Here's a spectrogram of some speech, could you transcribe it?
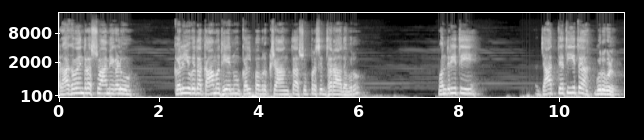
ರಾಘವೇಂದ್ರ ಸ್ವಾಮಿಗಳು ಕಲಿಯುಗದ ಕಾಮಧೇನು ಕಲ್ಪವೃಕ್ಷ ಅಂತ ಸುಪ್ರಸಿದ್ಧರಾದವರು. ಒಂದು ರೀತಿ ಜಾತ್ಯತೀತ ಗುರುಗಳು.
